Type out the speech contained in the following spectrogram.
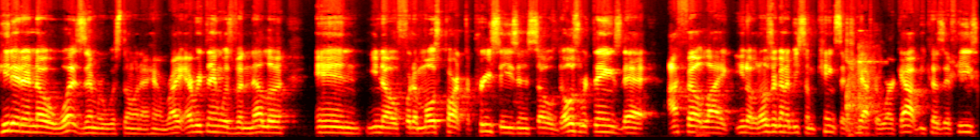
he didn't know what Zimmer was throwing at him, right? Everything was vanilla in, you know, for the most part, the preseason. So those were things that I felt like, you know, those are going to be some kinks that you have to work out because if he's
